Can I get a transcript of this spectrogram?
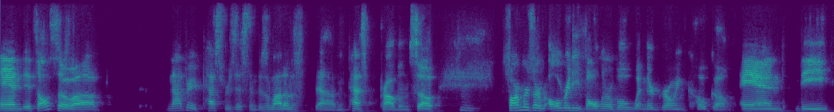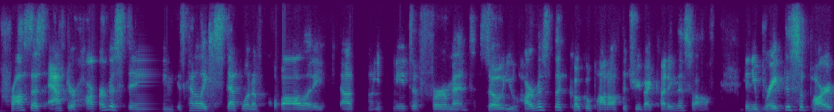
and it's also uh, not very pest resistant. There's a lot of um, pest problems. So hmm farmers are already vulnerable when they're growing cocoa. And the process after harvesting is kind of like step one of quality. Um, you need to ferment. So you harvest the cocoa pod off the tree by cutting this off. Then you break this apart.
